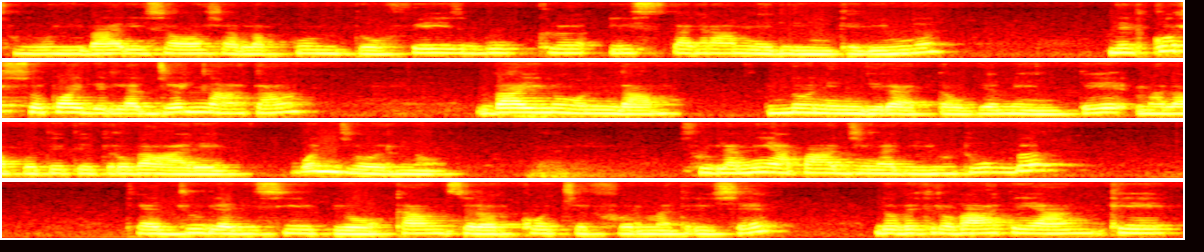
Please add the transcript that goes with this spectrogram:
sui vari social appunto Facebook, Instagram e LinkedIn. Nel corso poi della giornata va in onda, non in diretta ovviamente, ma la potete trovare, buongiorno, sulla mia pagina di YouTube, che è Giulia Di Sipio, counselor, coach e formatrice, dove trovate anche,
